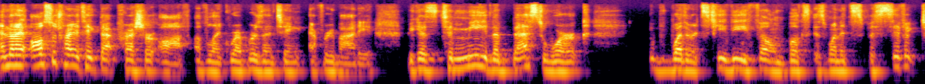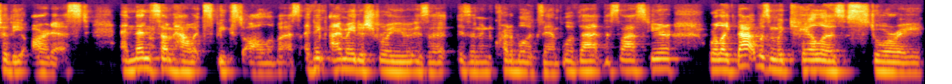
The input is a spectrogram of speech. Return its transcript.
And then I also try to take that pressure off of like representing everybody, because to me, the best work whether it's TV, film, books, is when it's specific to the artist, and then somehow it speaks to all of us. I think I May Destroy You is a is an incredible example of that this last year, where like that was Michaela's story,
